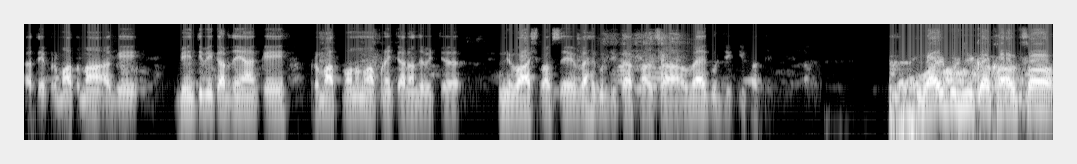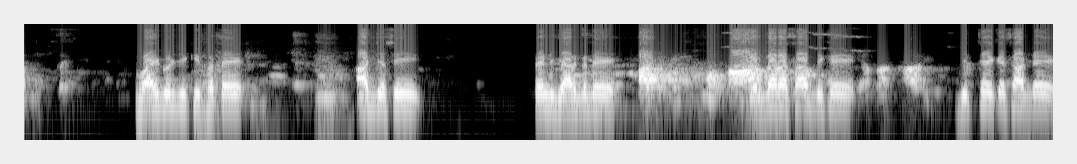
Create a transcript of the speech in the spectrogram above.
ਅਤੇ ਪ੍ਰਮਾਤਮਾ ਅੱਗੇ ਬੇਨਤੀ ਵੀ ਕਰਦੇ ਹਾਂ ਕਿ ਪ੍ਰਮਾਤਮਾ ਉਹਨਾਂ ਨੂੰ ਆਪਣੇ ਚਰਨਾਂ ਦੇ ਵਿੱਚ ਨਿਵਾਸ ਬਖਸ਼ੇ। ਵਾਹਿਗੁਰੂ ਜੀ ਕਾ ਖਾਲਸਾ, ਵਾਹਿਗੁਰੂ ਜੀ ਕੀ ਫਤਿਹ। ਵਾਹਿਗੁਰੂ ਜੀ ਕਾ ਖਾਲਸਾ, ਵਾਹਿਗੁਰੂ ਜੀ ਕੀ ਫਤਿਹ। ਅੱਜ ਅਸੀਂ ਪਿੰਡ ਜਰਗ ਦੇ ਗੁਰਦੁਆਰਾ ਸਾਹਿਬ ਵਿਖੇ, ਜਿੱਥੇ ਕਿ ਸਾਡੇ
